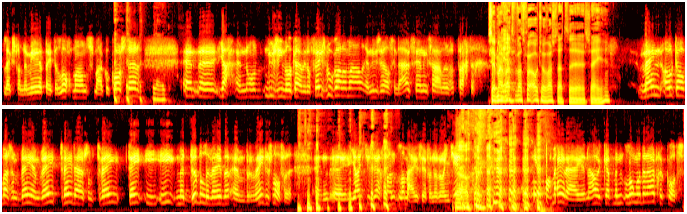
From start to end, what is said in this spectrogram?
Lex van der Meer, Peter Logmans, Marco Koster. Leuk. En eh, ja, en nu zien we elkaar weer op Facebook allemaal. En nu zelfs in de uitzending samen. Prachtig. Zeg maar, wat, wat voor auto was dat, eh zei je? Mijn auto was een BMW 2002 TII met dubbele Weber en brede sloffen. en eh, Jantje zegt van, laat mij eens even een rondje. ik mag meerijden. Nou, ik heb mijn longen eruit gekotst.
